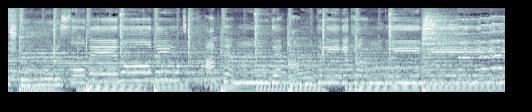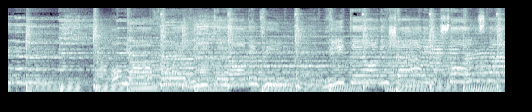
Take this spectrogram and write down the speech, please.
förstår så väl och vet att den nog aldrig kan bli mer. Om jag får lite av din tid, lite av din kärlek så önskar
